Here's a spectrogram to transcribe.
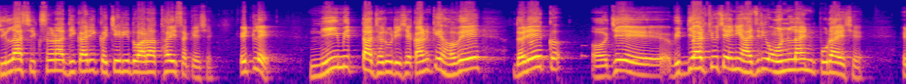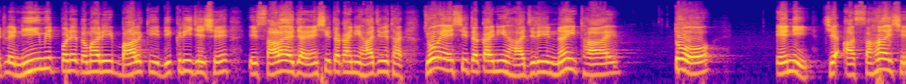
જિલ્લા શિક્ષણાધિકારી કચેરી દ્વારા થઈ શકે છે. એટલે નિયમિતતા જરૂરી છે. કારણ કે હવે દરેક જે વિદ્યાર્થીઓ છે એની હાજરી ઓનલાઈન પૂરાય છે. એટલે નિયમિતપણે તમારી બાળકી, દીકરી જે છે એ શાળાએ જાય, એંશી ટકાની હાજરી થાય. જો એંશી ટકાની હાજરી નહીં થાય, તો એની જે આ સહાય છે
